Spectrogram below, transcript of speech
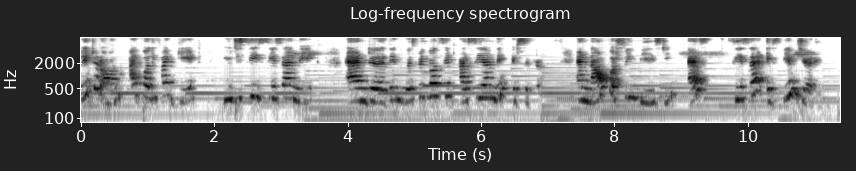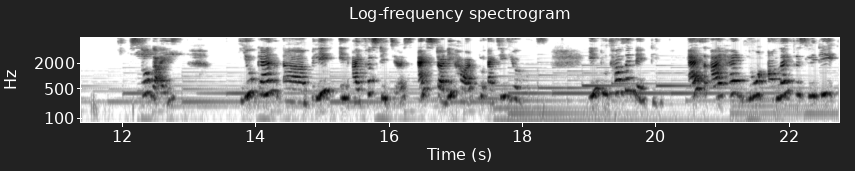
Later on, I qualified GATE, UGC, CSIR NET and uh, then West Bengal SET, ICAR NET etc. And now pursuing PhD as CSIR SPM JRF. So guys, you can uh, believe in IFAS teachers and study hard to achieve your goals. In 2018, as I had no online facility,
